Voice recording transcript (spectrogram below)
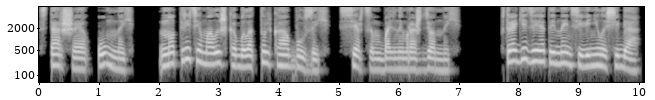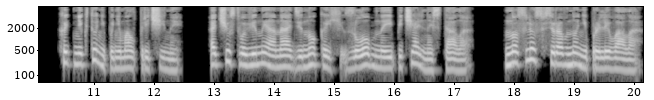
старшая, умной, но третья малышка была только обузой, сердцем больным рожденной. В трагедии этой Нэнси винила себя, хоть никто не понимал причины. От чувства вины она одинокой, злобной и печальной стала но слез все равно не проливала.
